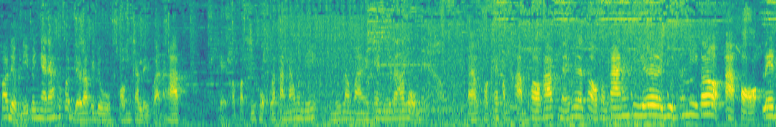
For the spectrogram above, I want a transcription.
ก็เดี๋ยววันนี้เป็นไงนะทุกคนเดี๋ยวเราไปดูพร้อมกันเลยดีกว่านะครับโอเคขอปรับที่6แล้วกันนะวันนี้วันนี้เรามาแค่นี้นะครับผมแล้วขอแค่คำถามพอครับในเมื่อสองสงการทั้งทีเออหยุดทั้งทีก็อะขอเล่น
